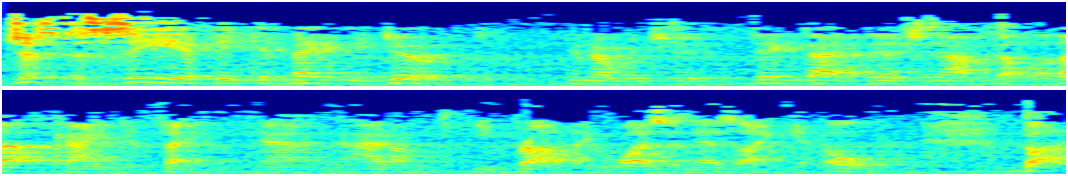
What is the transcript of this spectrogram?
just to see if he could make me do it. You know, would you dig that ditch and I'll fill it up kind of thing. Uh, I don't, he probably wasn't as I get older. But,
